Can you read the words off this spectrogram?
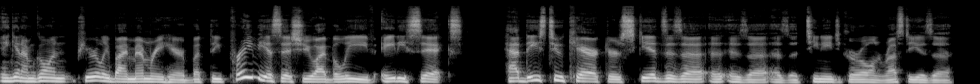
again, I'm going purely by memory here, but the previous issue, I believe, 86, had these two characters. Skids as a as a as a teenage girl, and Rusty as a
